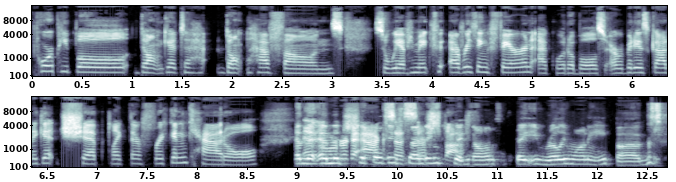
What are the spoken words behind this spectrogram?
poor people don't get to ha- don't have phones, so we have to make everything fair and equitable. So everybody's got to get chipped like they're freaking cattle, and the, and the chip will be sending signals that you really want to eat bugs.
